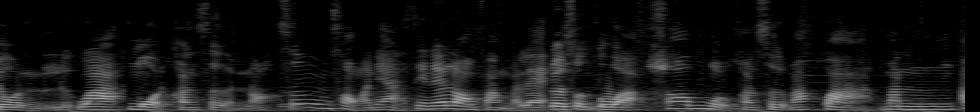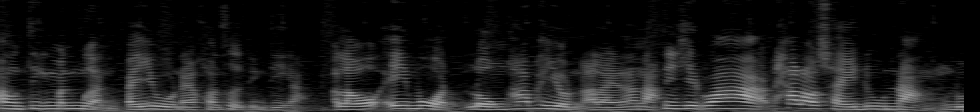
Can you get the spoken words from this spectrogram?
ยนตร์ หรือว่าโหมดคอนเสิร์ตเนาะ ซึ่งสองอันเนี้ยซินได้ลองฟังมาแล้ว โดยส่วนตัวชอบโหมดคอนเสิร์ตมากกว่า มันเอาจริงมันเหมือนไปอยู่ในคอนเสิร์ตจริงๆอะแล้วไอ้โหมดโรงภาพยนตร์อะไรนั่นนะซินคิดว่าถ้าเราใช้ดูหนังดู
